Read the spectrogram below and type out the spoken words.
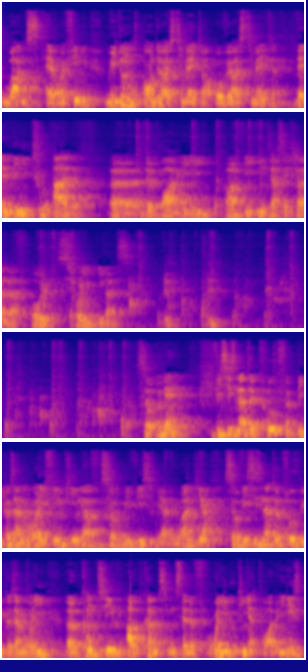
once everything, we don't underestimate or overestimate, then we need to add uh, the probability of the intersection of all three events. So again, this is not a proof because I'm really thinking of, so with this we have a one here. So this is not a proof because I'm really uh, counting outcomes instead of really looking at probabilities.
